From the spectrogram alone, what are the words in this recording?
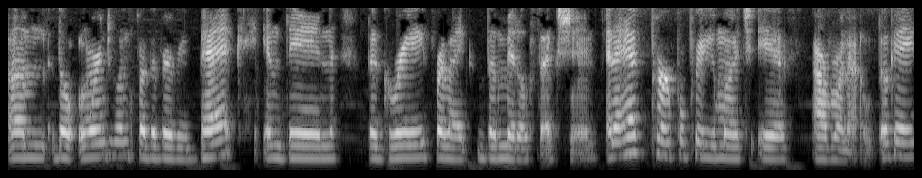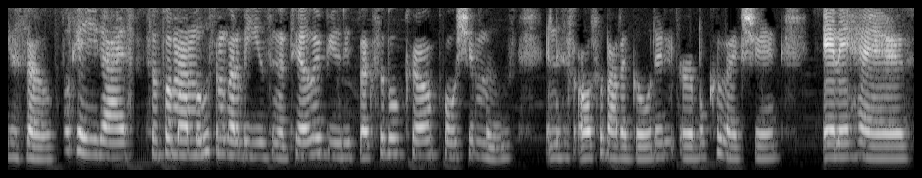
Um, the orange one for the very back, and then the gray for like the middle section. And I have purple pretty much if I run out. Okay, so okay, you guys. So for my mousse, I'm gonna be using the Tailored Beauty Flexible Curl Potion Mousse, and this is also by the Golden Herbal Collection and it has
